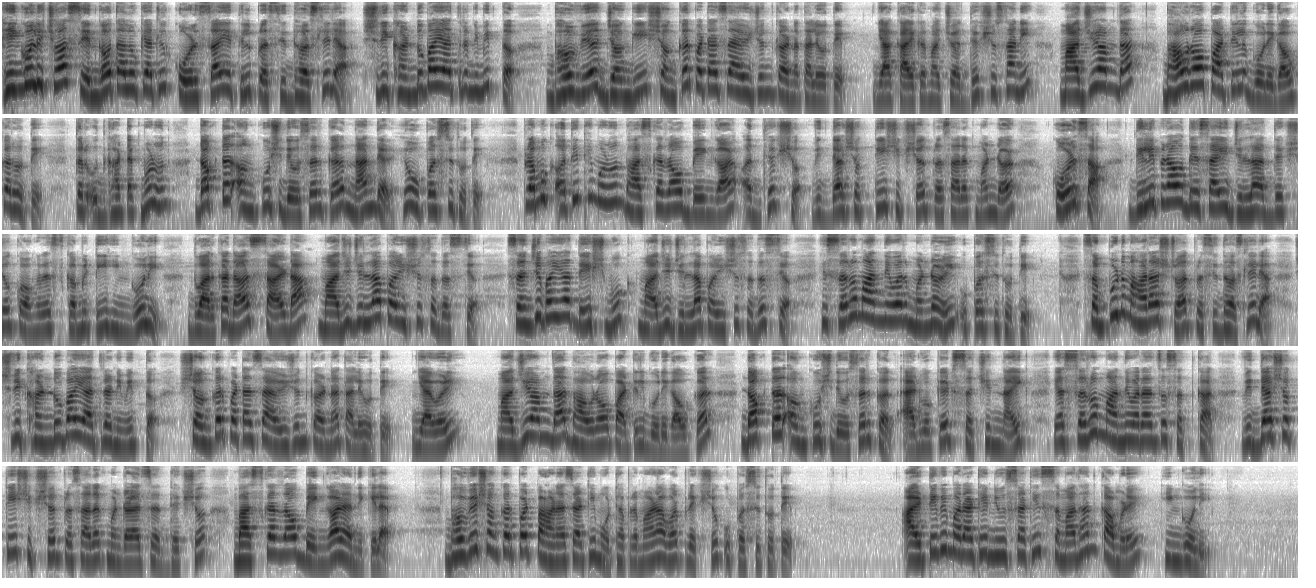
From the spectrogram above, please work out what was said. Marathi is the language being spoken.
हिंगोलीच्या सेनगाव तालुक्यातील कोळसा येथील प्रसिद्ध असलेल्या श्री खंडोबा यात्रेनिमित्त भव्य जंगी शंकरपटाचे आयोजन करण्यात आले होते. या कार्यक्रमाच्या अध्यक्षस्थानी माजी आमदार भाऊराव पाटील गोरेगावकर होते. तर उद्घाटक म्हणून डॉक्टर अंकुश देवसरकर नांदेड हे उपस्थित होते. प्रमुख अतिथी म्हणून भास्करराव बेंगाळ अध्यक्ष विद्याशक्ती शिक्षण प्रसारक मंडळ कोळसा दिलीपराव देसाई जिल्हा अध्यक्ष काँग्रेस कमिटी हिंगोली. द्वारकादास सारडा माजी जिल्हा परिषद सदस्य. संजयभैया देशमुख माजी जिल्हा परिषद सदस्य. ही सर्व मान्यवर मंडळी उपस्थित होती. संपूर्ण महाराष्ट्रात प्रसिद्ध असलेल्या श्री खंडोबा यात्रेनिमित्त शंकरपटाचे आयोजन करण्यात आले होते. यावेळी माजी आमदार भाऊराव पाटील गोरेगावकर डॉक्टर अंकुश देवसरकर ॲडव्होकेट सचिन नाईक या सर्व मान्यवरांचा सत्कार विद्याशक्ती शिक्षण प्रसारक मंडळाचे अध्यक्ष भास्करराव बेंगाळ यांनी केलाय. भव्य शंकरपट पाहण्यासाठी मोठ्या प्रमाणावर प्रेक्षक उपस्थित होते. आय टी व्ही मराठी न्यूजसाठी समाधान कांबळे हिंगोली.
